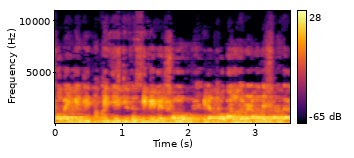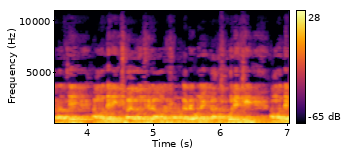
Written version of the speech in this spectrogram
সবাইকে জিতিয়ে দিত সিপিএম এর সময় এটা প্রমাণ করবেন আমাদের সরকার আছে। আমাদের এই ছয় বছরে আমরা সরকারের অনেক কাজ করেছি। আমাদের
